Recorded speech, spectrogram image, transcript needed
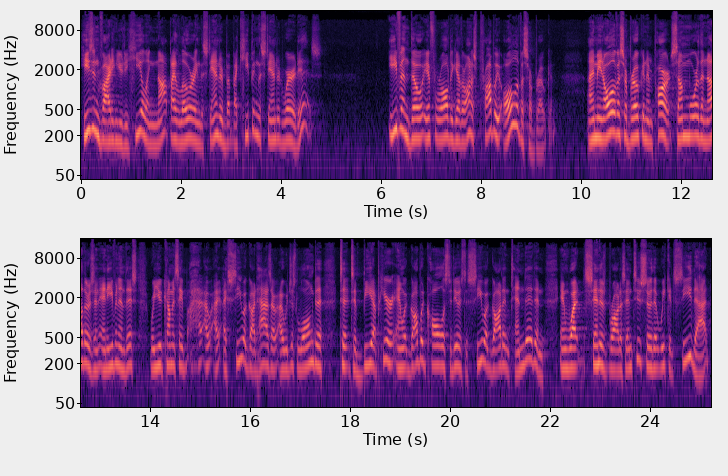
He's inviting you to healing not by lowering the standard, but by keeping the standard where it is. Even though, if we're all together honest, probably all of us are broken. I mean, all of us are broken in part, some more than others. And, and even in this, where you come and say, I, I, I see what God has, I, I, would just long to, to, to be up here. And what God would call us to do is to see what God intended and, and what sin has brought us into so that we could see that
